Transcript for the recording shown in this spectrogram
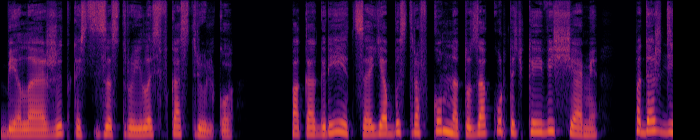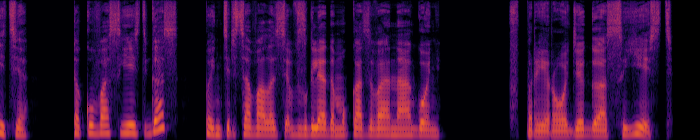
Белая жидкость заструилась в кастрюльку. Пока греется, я быстро в комнату за курточкой и вещами. «Подождите, так у вас есть газ?» — поинтересовалась, взглядом указывая на огонь. «В природе газ есть»,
